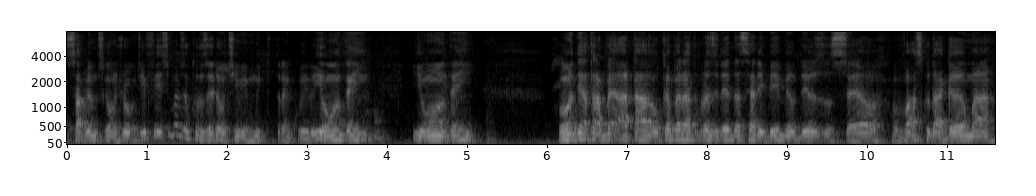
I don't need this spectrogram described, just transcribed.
sabemos que é um jogo difícil, mas o Cruzeiro é um time muito tranquilo. E ontem, e ontem, ontem o Campeonato Brasileiro da Série B, meu Deus do céu, o Vasco da Gama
